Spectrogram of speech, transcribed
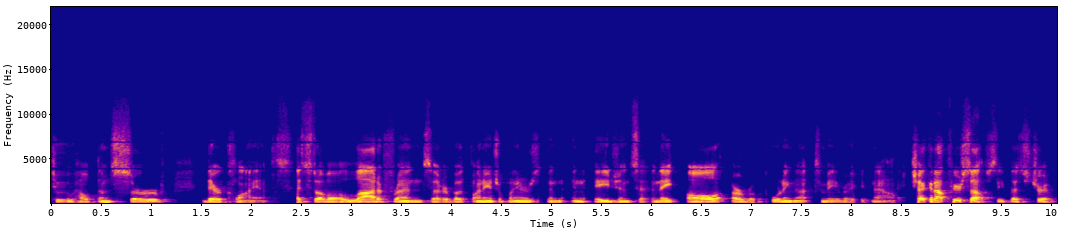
to help them serve their clients. I still have a lot of friends that are both financial planners and, and, agents, and they all are reporting that to me right now. Check it out for yourself, see if that's true.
